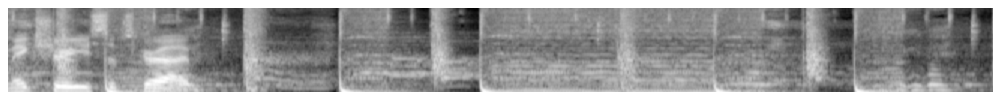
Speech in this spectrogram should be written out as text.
Make sure you subscribe.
